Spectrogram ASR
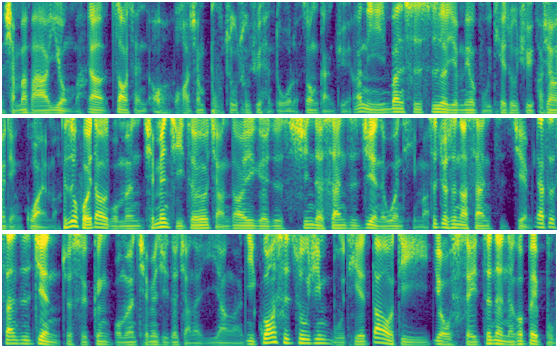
想办法要用嘛，要造成哦，我好像补助出去很多了这种感觉。啊，你一般实施了也没有补贴出去，好像有点怪嘛。可是回到我们前面几周有讲到一个就是新的三支箭的问题嘛，这就是那三支箭。那这三支箭就是跟我们前面几周讲的一样啊，你光是租金补贴，到底有谁真的能够被补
